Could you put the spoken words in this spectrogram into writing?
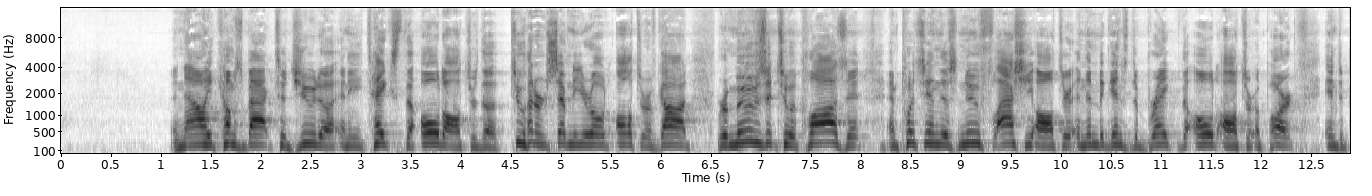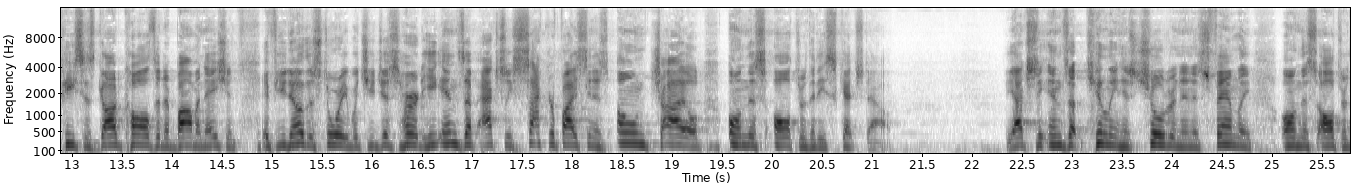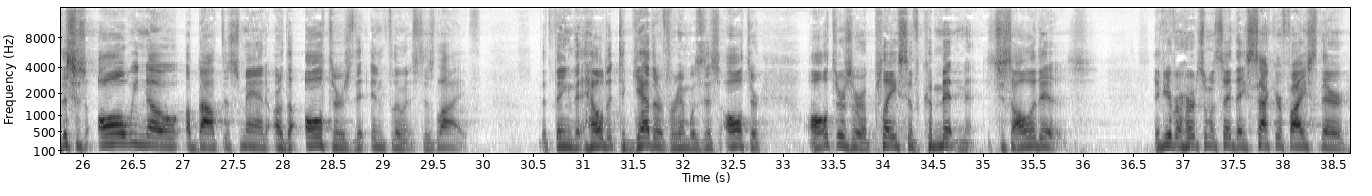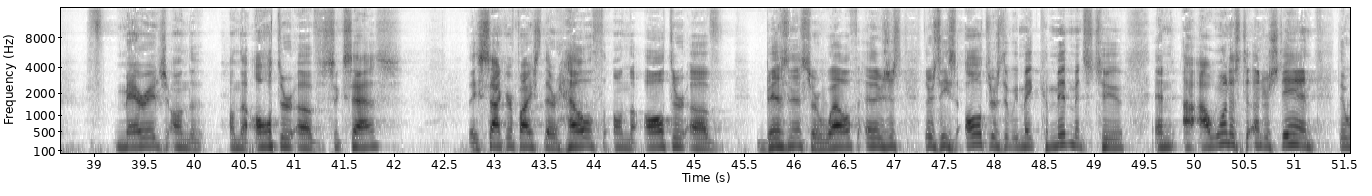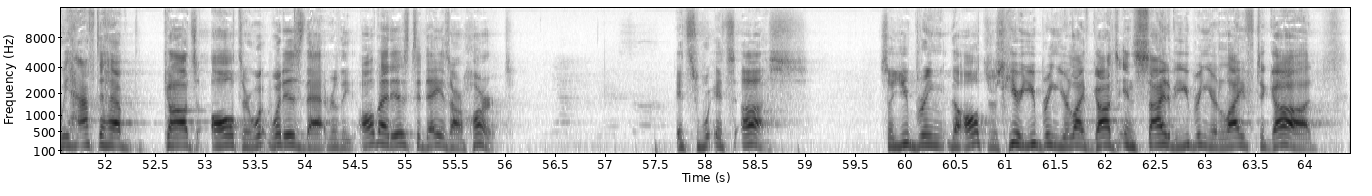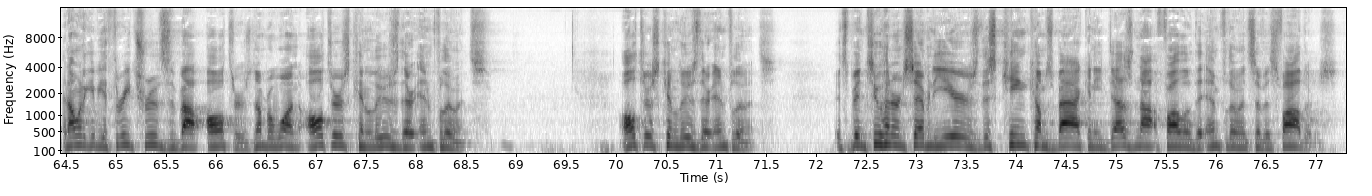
And now he comes back to Judah and he takes the old altar, the 270 year old altar of God, removes it to a closet and puts in this new flashy altar and then begins to break the old altar apart into pieces. God calls it abomination. If you know the story, which you just heard, he ends up actually sacrificing his own child on this altar that he sketched out. He actually ends up killing his children and his family on this altar. This is all we know about this man are the altars that influenced his life. The thing that held it together for him was this altar. Altars are a place of commitment. It's just all it is. Have you ever heard someone say they sacrificed their marriage on the, on the altar of success? They sacrificed their health on the altar of business or wealth. There's just there's these altars that we make commitments to, and I, I want us to understand that we have to have God's altar. What, what is that really? All that is today is our heart. It's it's us. So you bring the altars here. You bring your life. God's inside of you. You bring your life to God. And I want to give you three truths about altars. Number one, altars can lose their influence. Altars can lose their influence. It's been 270 years. This king comes back and he does not follow the influence of his fathers.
